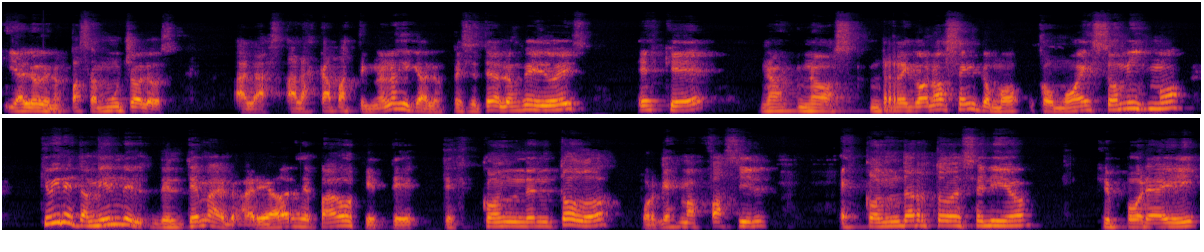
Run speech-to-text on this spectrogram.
y algo que nos pasa mucho a, los, a, las, a las capas tecnológicas, a los PCT, a los gateways, es que nos, reconocen como, como eso mismo, que viene también del, tema de los agregadores de pago que te, te, esconden todo, porque es más fácil esconder todo ese lío que por ahí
